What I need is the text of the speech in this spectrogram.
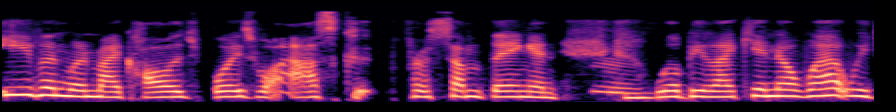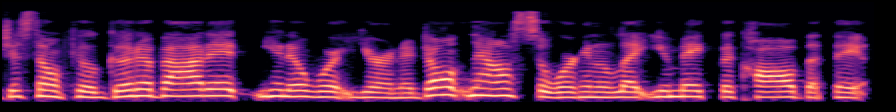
Even when my college boys will ask for something and Mm. we'll be like, you know what? We just don't feel good about it. You know, we're, you're an adult now. So we're going to let you make the call, but they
